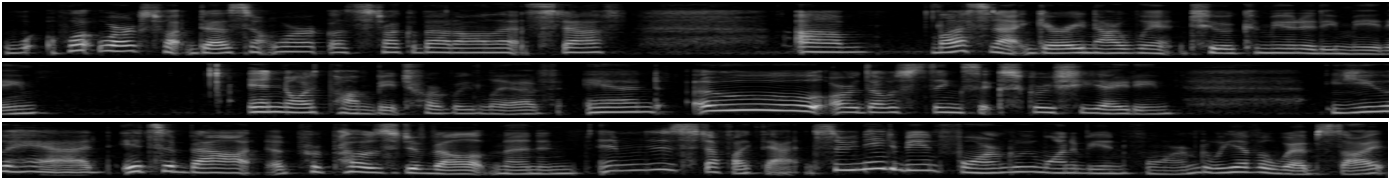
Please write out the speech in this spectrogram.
what works, what doesn't work. Let's talk about all that stuff. Um, last night, Gary and I went to a community meeting in North Palm Beach where we live, and oh, are those things excruciating you had it's about a proposed development and, and stuff like that. So you need to be informed. We want to be informed. We have a website.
